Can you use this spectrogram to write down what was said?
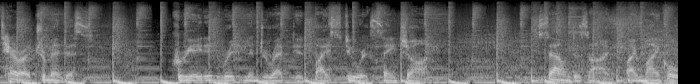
Tara Tremendous. Created, written, and directed by Stuart St. John. Sound design by Michael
